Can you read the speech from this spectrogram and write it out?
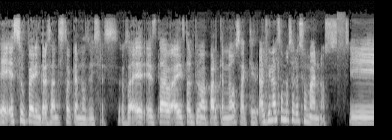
Eh, es súper interesante esto que nos dices. O sea, e, esta, esta última parte, ¿no? O sea, que al final somos seres humanos y,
